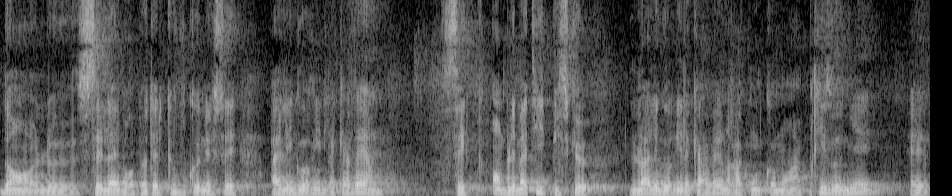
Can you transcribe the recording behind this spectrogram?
Dans le célèbre, peut-être que vous connaissez, allégorie de la caverne, c'est emblématique puisque l'allégorie de la caverne raconte comment un prisonnier est,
